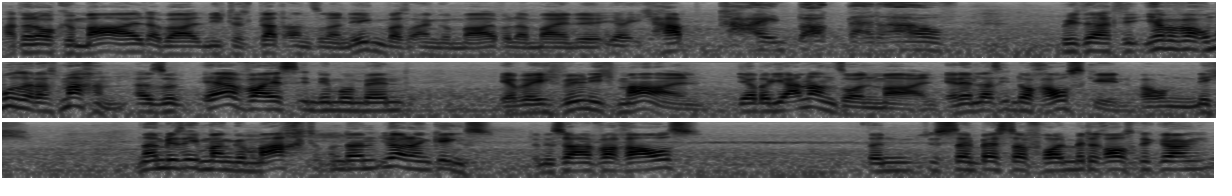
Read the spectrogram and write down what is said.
Hat dann auch gemalt, aber halt nicht das Blatt an, sondern irgendwas angemalt, weil er meinte, ja, ich habe keinen Bock da drauf. Und ich dachte, ja, aber warum muss er das machen? Also er weiß in dem Moment, ja, aber ich will nicht malen. Ja, aber die anderen sollen malen. Ja, dann lass ihn doch rausgehen. Warum nicht? Dann haben wir es irgendwann gemacht und dann, ja, dann ging's. Dann ist er einfach raus. Dann ist sein bester Freund mit rausgegangen.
